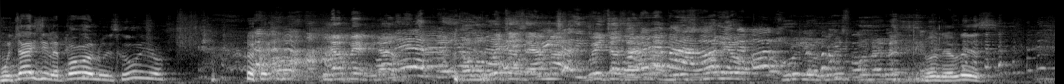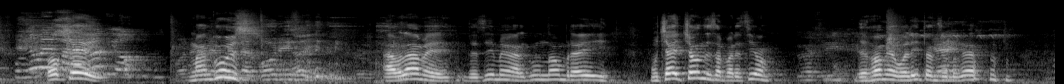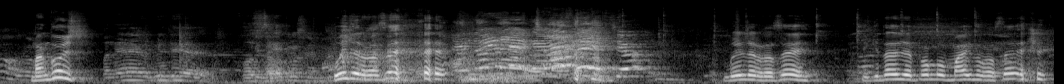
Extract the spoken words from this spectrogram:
Muchachos, si le pongo Luis Julio. Mira, mira. Como Wicho se llama, Wicho se llama Luis Julio. Julio Luis, ponele. Julio Luis. Pongámosle Ok. Mangush. Wilder. Háblame, decime algún nombre ahí. Muchachón desapareció. Dejó a mi abuelita en su lugar. Mangush, Poner el Wilder José. Wilder José. Wilder José. ¿Y qué tal si le pongo Magno José?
